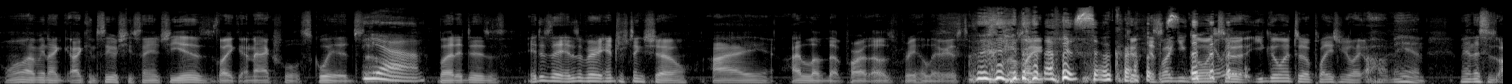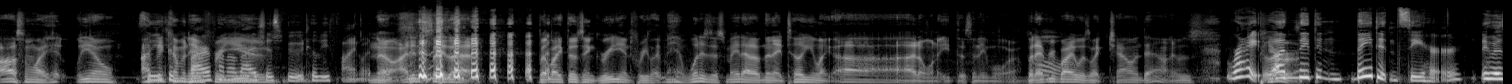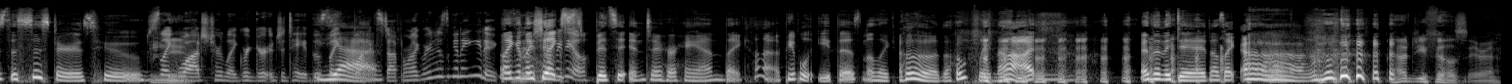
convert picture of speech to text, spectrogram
well, I mean, I, I can see what she's saying. She is like an actual squid. So. Yeah. But it is it is a it is a very interesting show. I I love that part. That was pretty hilarious to me. So was like, that was so gross. it's like you go into you go into a place and you're like, oh man, man, this is awesome. Like you know, so I've you been can coming here barf for on years. Elijah's food. He'll be fine with No, it. I didn't say that. but like those ingredients where you're like, man, what is this made out of? Then they tell you like, ah, I don't want to eat this anymore. But Oh. everybody was like chowing down. It was Right. Pure. Well, they didn't. They didn't see her. It was the sisters who, Just like Yeah. watched her like regurgitate this like Yeah. black stuff, and we're like, we're just gonna eat it. like, and It's like she no like big deal. spits it into her hand. Like, huh? People eat this, and I was like, oh, hopefully not. and then they did. And I was like, oh. how do you feel, Sara?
